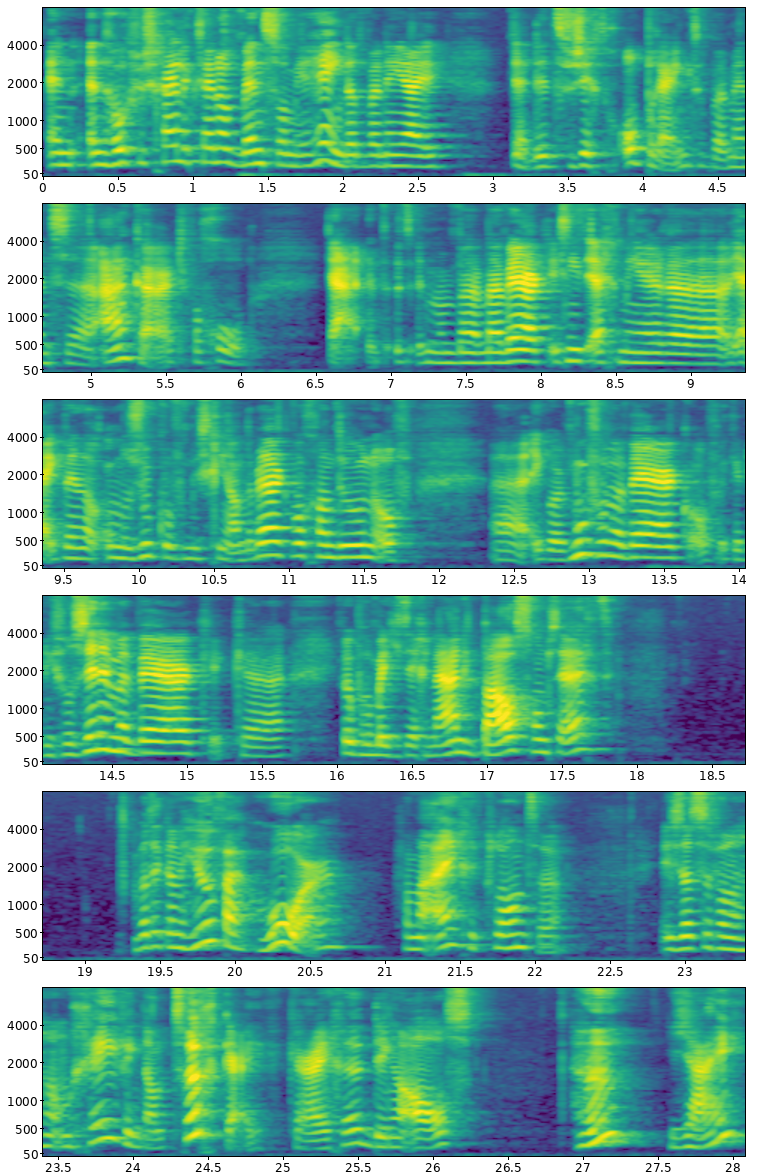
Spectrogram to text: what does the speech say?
en, en hoogstwaarschijnlijk zijn er ook mensen om je heen dat wanneer jij ja, dit voorzichtig opbrengt, of bij mensen aankaart, van goh, ja, het, mijn werk is niet echt meer, uh, ja, ik ben aan het onderzoeken of ik misschien ander werk wil gaan doen, of uh, ik word moe van mijn werk, of ik heb niet veel zin in mijn werk, ik, uh, ik loop er een beetje tegenaan, ik baal soms echt. Wat ik dan heel vaak hoor van mijn eigen klanten, is dat ze van hun omgeving dan terugkrijgen dingen als, huh, jij?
